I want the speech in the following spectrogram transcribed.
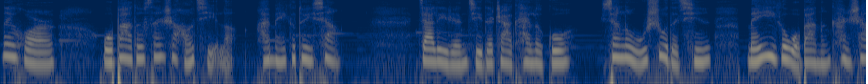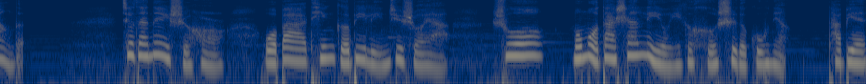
那会儿，我爸都三十好几了，还没个对象，家里人急得炸开了锅，相了无数的亲，没一个我爸能看上的。就在那时候，我爸听隔壁邻居说呀，说某某大山里有一个合适的姑娘，他便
